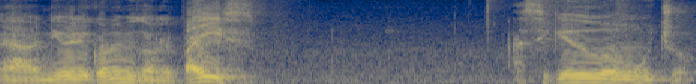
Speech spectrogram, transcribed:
a nivel económico en el país. Así que dudo mucho.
